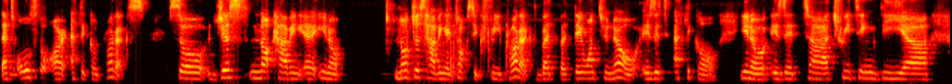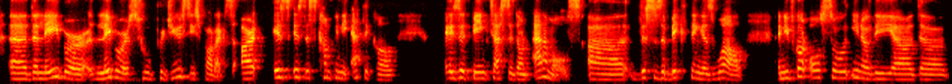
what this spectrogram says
that also are ethical products. So just not having a, you know, not just having a toxic free product but but they want to know is it ethical? You know is it uh, treating the uh, uh, the labor laborers who produce these products? Are is is this company ethical? Is it being tested on animals? Uh, this is a big thing as well. And you've got also you know the uh, the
